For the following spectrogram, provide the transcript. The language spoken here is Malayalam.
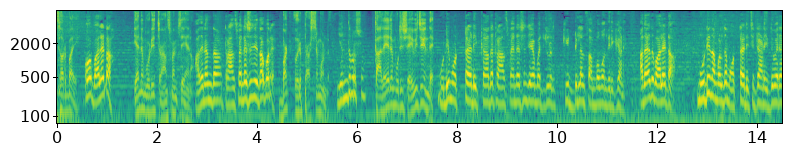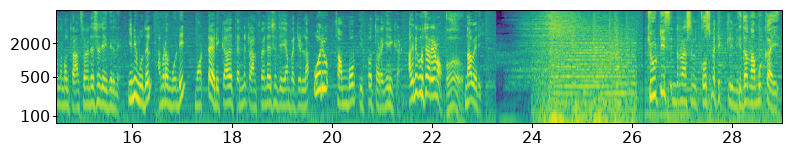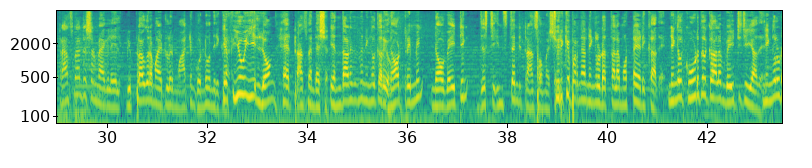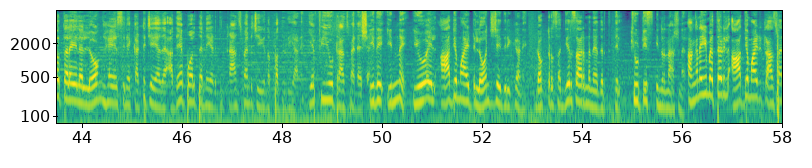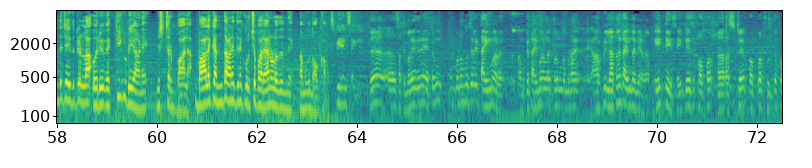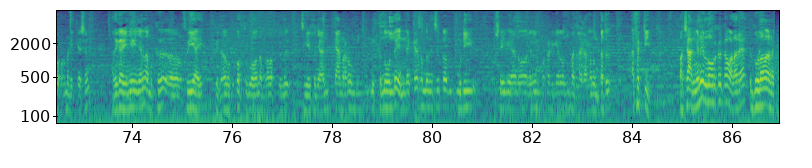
ഇസോർബായ് ഓ ബാലേട്ടാ. എന്റെ മുടി ട്രാൻസ്പ്ലാന്റ് ചെയ്യണം. അതിനെന്താ? ട്രാൻസ്പ്ലാന്റേഷൻ ചെയ്താ പോരെ? ബട്ട് ഒരു പ്രശ്നമുണ്ട്. എന്ത് പ്രശ്നം? തലയിലെ മുടി ഷേവ് ചെയ്യണ്ടേ മുടി മൊട്ട അടിക്കാതെ ട്രാൻസ്പ്ലാന്റേഷൻ ചെയ്യാൻ പറ്റില്ല ഒരു കിഡിലൻ സംഭവം വന്നിരിക്കുകയാണ്. അതായത് ബാലേട്ടാ മുടി നമ്മളത് മൊട്ട അടിച്ചിട്ടാണ് ഇതുവരെ നമ്മൾ ട്രാൻസ്പ്ലാന്റേഷൻ ചെയ്തിരുന്നത് ഇനി മുതൽ നമ്മുടെ മുടി മൊട്ട അടിക്കാതെ തന്നെ ട്രാൻസ്പ്ലാന്റേഷൻ ചെയ്യാൻ പറ്റിയുള്ള ഒരു സംഭവം ഇപ്പൊ തുടങ്ങിയിരിക്കുകയാണ്. അതിനെ കുറിച്ച് അറിയണോ വരി. Cuties international cosmetic clinic. ഇത് നമുക്കായി ട്രാൻസ്പ്ലാന്റേഷൻ മേഖലയിൽ വിപ്ലവകരമായിട്ടുള്ള ഒരു മാറ്റം കൊണ്ടുവന്നിരിക്കും F U E long hair transplantation എന്താണിതെന്ന് നിങ്ങൾക്കറിയോ? No trimming no waiting just instant transformation ചുരുക്കി പറഞ്ഞാൽ നിങ്ങളുടെ തല മൊട്ടയടിക്കാതെ നിങ്ങൾ കൂടുതൽ കാലം വെയിറ്റ് ചെയ്യാതെ നിങ്ങളുടെ തലയിലെ ലോങ് ഹെയർസിനെ കട്ട് ചെയ്യാതെ അതേപോലെ തന്നെ എടുത്ത് ട്രാൻസ്പ്ലാന്റ് ചെയ്യുന്ന പദ്ധതിയാണ് എഫ് യു ട്രാൻസ്പ്ലാന്റേഷൻ ഇത് ഇന്ന് യു എയിൽ ആദ്യമായിട്ട് ലോഞ്ച് ചെയ്തിരിക്കുകയാണ് ഡോക്ടർ സജീർ സാറിന്റെ നേതൃത്വത്തിൽ ക്യൂട്ടീസ് ഇന്റർനാഷണൽ അങ്ങനെ ഈ മെത്തേഡിൽ ആദ്യമായിട്ട് ട്രാൻസ്പ്ലാന്റ് ചെയ്തിട്ടുള്ള ഒരു വ്യക്തി കൂടിയാണ് മിസ്റ്റർ ബാല. ബാലക്ക് എന്താണ് ഇതിനെ കുറിച്ച് പറയാനുള്ളതെന്ന് നമുക്ക് നോക്കാം. എക്സ്പീരിയൻസ് എങ്ങനെ സത്യം പറഞ്ഞാൽ ഇതിന് ഏറ്റവും ഗുണം എന്ന് വെച്ചാൽ ടൈമാണ്. നമുക്ക് ടൈമാണല്ലോ എപ്പോഴും നമ്മുടെ ആർക്കും ഇല്ലാത്ത ടൈം തന്നെയാണ്. Eight days eight days proper rest proper food proper medication അത് കഴിഞ്ഞ് കഴിഞ്ഞാൽ നമുക്ക് ഫ്രീ ആയി. പിന്നെ നമുക്ക് പുറത്ത് പോകാം. നമ്മുടെ വർക്കുകൾ ചെയ്യാം. ഇപ്പം ഞാൻ ക്യാമറയുടെ മുമ്പിൽ നിൽക്കുന്നതുകൊണ്ട് എന്നൊക്കെ സംബന്ധിച്ച് ഇപ്പം മുടി ഷേവ് ചെയ്യാനോ അല്ലെങ്കിൽ മുട്ടടിക്കാനോ ഒന്നും പറ്റില്ല. കാരണം നമുക്കത് എഫക്റ്റ് ചെയ്യും. പക്ഷെ അങ്ങനെയുള്ളവർക്കൊക്കെ വളരെ ഗുണമാണ്.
